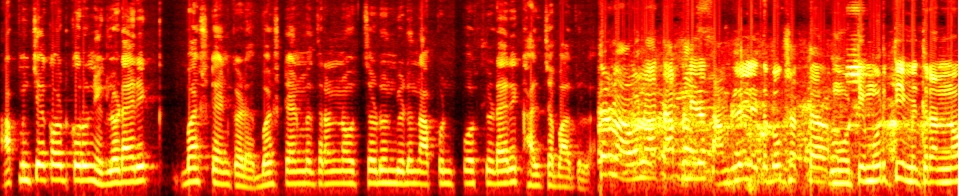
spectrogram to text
आपण चेकआउट करून निघलो डायरेक्ट बस स्टँडकडे बस स्टँड मित्रांनो चढून बिडून आपण पोहोचलो डायरेक्ट खालच्या बाजूला. तर भावांनो आता आपण इथं थांबलेले तर बघू शकता मोठी मूर्ती मित्रांनो.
